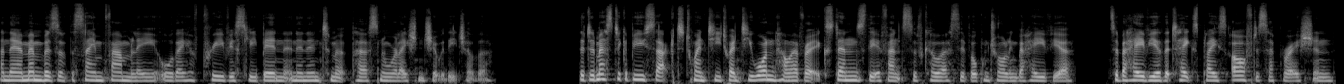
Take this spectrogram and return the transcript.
and they are members of the same family, or they have previously been in an intimate personal relationship with each other. The Domestic Abuse Act 2021, however, extends the offence of coercive or controlling behaviour to behaviour that takes place after separation,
